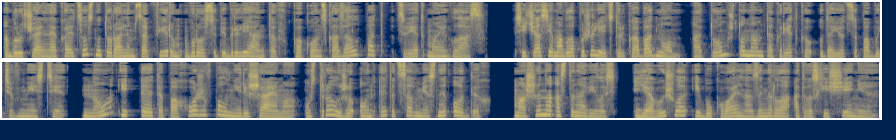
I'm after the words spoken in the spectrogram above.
Обручальное кольцо с натуральным сапфиром в россыпи бриллиантов, как он сказал, под цвет моих глаз. Сейчас я могла пожалеть только об одном, о том, что нам так редко удается побыть вместе. Но и это, похоже, вполне решаемо. Устроил же он этот совместный отдых. Машина остановилась. Я вышла и буквально замерла от восхищения.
